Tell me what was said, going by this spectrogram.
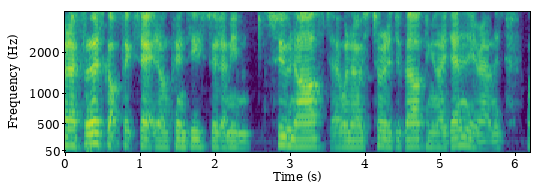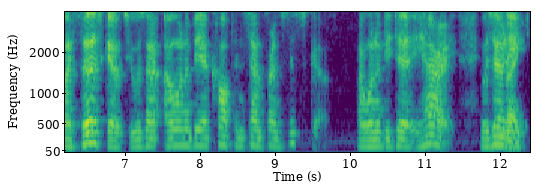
when I first got fixated on Clint Eastwood, I mean, soon after, when I was sort of developing an identity around this, my first go to was I, I want to be a cop in San Francisco. I want to be Dirty Harry. It was only right.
